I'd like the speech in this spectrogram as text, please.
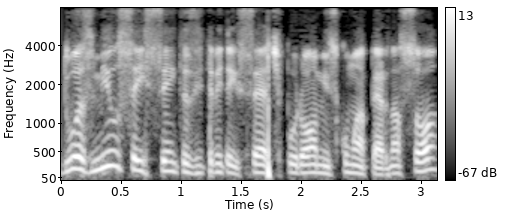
2.637 por homens com uma perna só,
